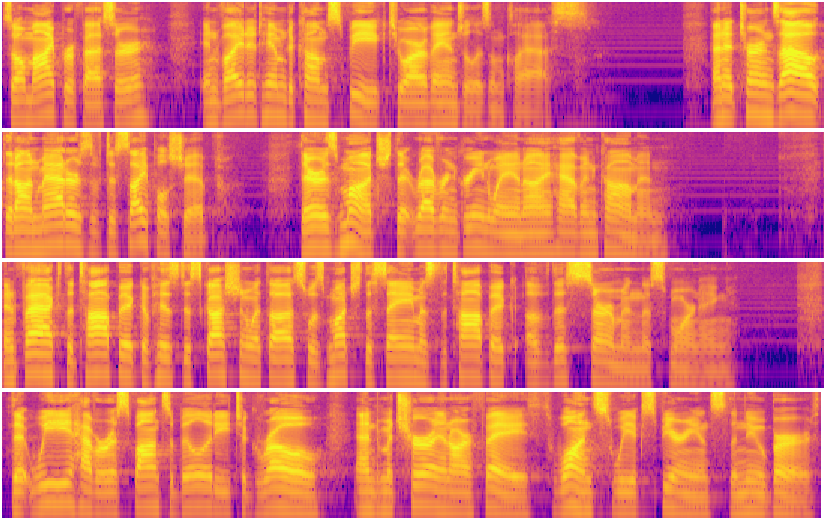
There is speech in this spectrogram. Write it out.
So, my professor invited him to come speak to our evangelism class. And it turns out that on matters of discipleship, there is much that Reverend Greenway and I have in common. In fact, the topic of his discussion with us was much the same as the topic of this sermon this morning that we have a responsibility to grow and mature in our faith once we experience the new birth.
